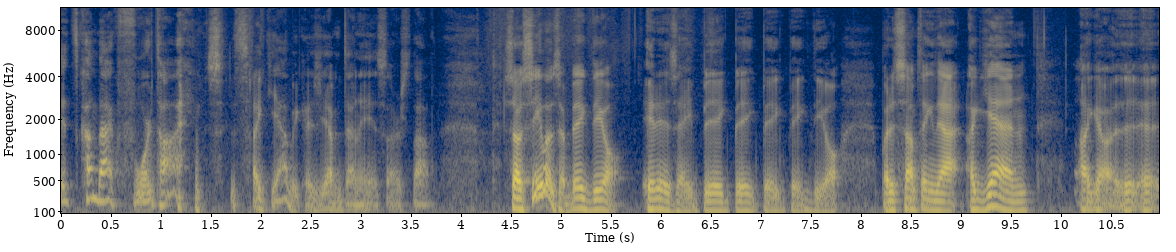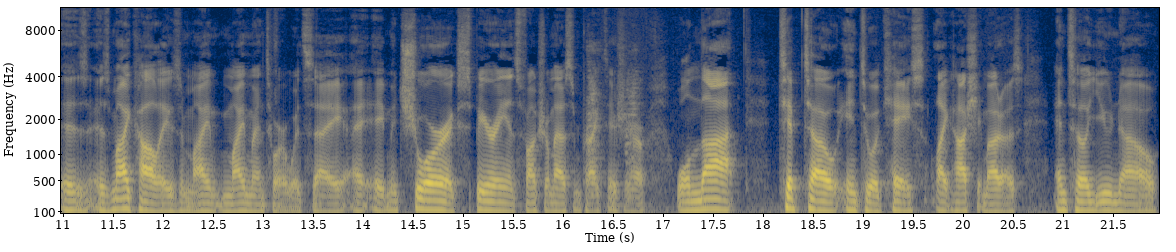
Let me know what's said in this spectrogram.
it's come back four times. It's like, yeah, because you haven't done any of this other stuff. So SIBO is a big deal. It is a big, big, big, big deal. But it's something that, again, as, as my colleagues and my, my mentor would say, a, a mature, experienced functional medicine practitioner will not tiptoe into a case like Hashimoto's until you know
